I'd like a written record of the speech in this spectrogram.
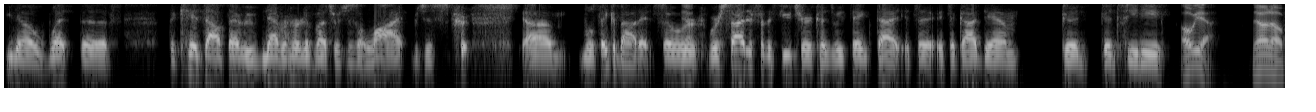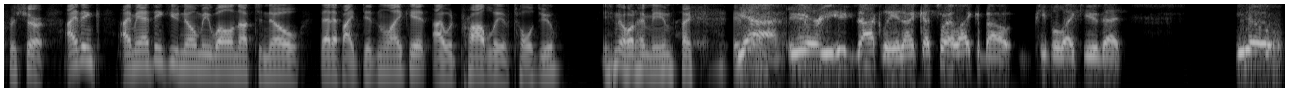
you know what the the kids out there who've never heard of us, which is a lot, which is um, will think about it. So Yeah. we're we're excited for the future because we think that it's a it's a goddamn good good CD. Oh yeah. No, no, for sure. I think I mean I think you know me well enough to know that if I didn't like it, I would probably have told you. You know what I mean? Like yeah, you know, exactly, and I, that's what I like about people like you that you know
